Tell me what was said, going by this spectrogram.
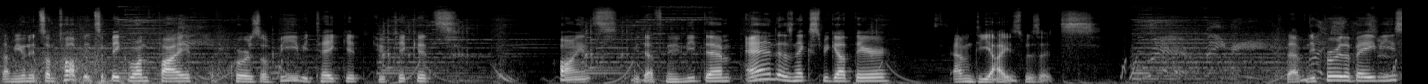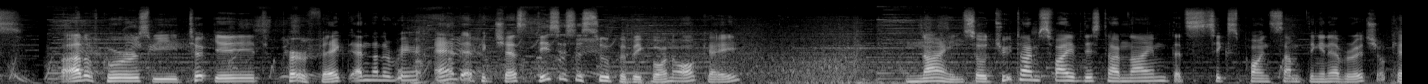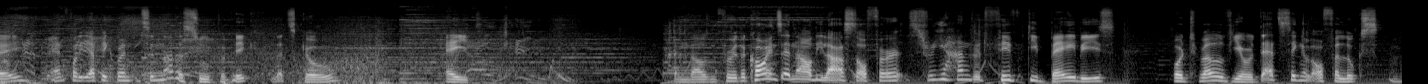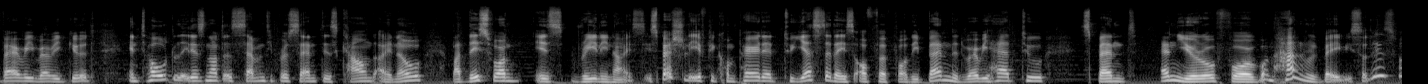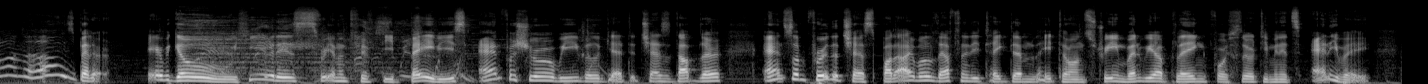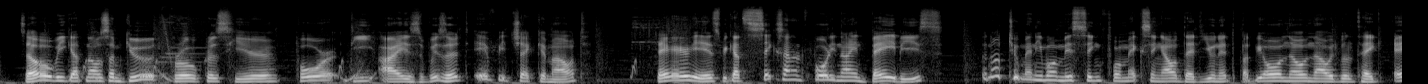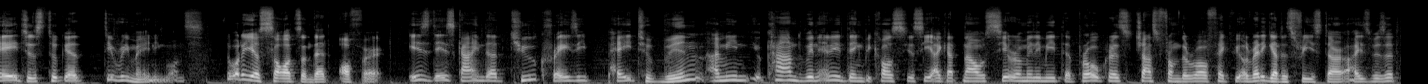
Some units on top, it's a big one, 5 of course of B, we take it, 2 tickets points. We definitely need them. And as next we got there, 70 Ice Wizards. 70 further babies. But of course we took it. Perfect. Another rare and epic chest. This is a super big one. Okay. 9. So 2 times 5, this time 9. That's 6 points something in average. Okay. And for the epic one, it's another super big. Let's go. 8. 10,000 further coins. And now the last offer, 350 babies for 12 euro. That single offer looks very, very good. In total, it is not a 70% discount, I know, but this one is really nice. Especially if we compare it to yesterday's offer for the Bandit, where we had to spend 10 euro for 100 babies. So this one uh, is better. Here we go. Here it is, 350 babies. And for sure, we will get the chest doubler and some further chests, but I will definitely take them later on stream when we are playing for 30 minutes anyway. So we got now some good progress here for the Ice Wizard. If we check him out, there he is. We got 649 babies. So not too many more missing for maxing out that unit, but we all know now it will take ages to get the remaining ones. So what are your thoughts on that offer? Is this kinda too crazy pay to win? I mean, you can't win anything because you see I got now 0 millimeter progress just from the raw fact we already got a 3 star Ice Wizard.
